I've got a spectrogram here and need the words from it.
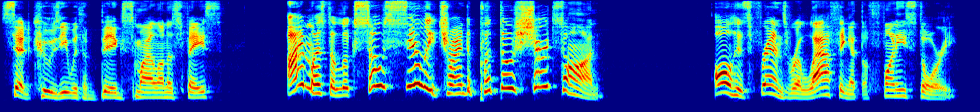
said Koozy with a big smile on his face. I must have looked so silly trying to put those shirts on. All his friends were laughing at the funny story.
